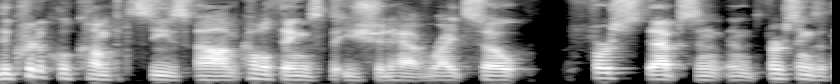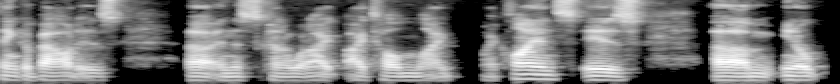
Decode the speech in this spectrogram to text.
the critical competencies, um, a couple things that you should have, right? So first steps and, and first things to think about is uh, and this is kind of what I, I tell my my clients is um, you know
